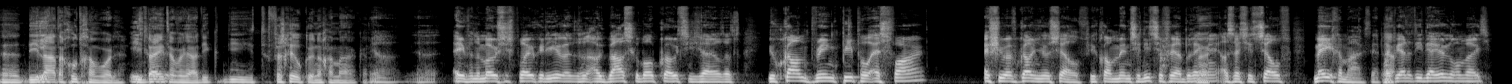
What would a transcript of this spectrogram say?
eh, die, Die- later goed gaan worden. Die, beter worden, ja, die, die het verschil kunnen gaan maken. Ja, ja. Een van de mooiste spreuken die een oud basketbalcoach die zei altijd: You can't bring people as far as you have gone yourself. Je kan mensen niet zo ver brengen Nee. als dat je het zelf meegemaakt hebt. Ja. Heb jij dat idee ook nog een beetje?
